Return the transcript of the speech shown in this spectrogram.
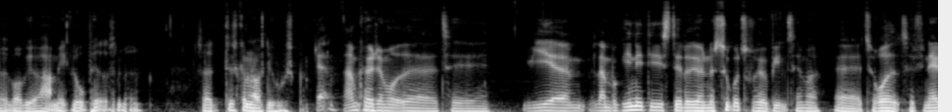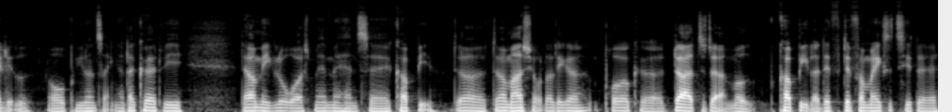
uh, hvor vi jo har Mikkel O. Pedersen med. Så det skal man også lige huske. Ja, ham kørte jeg mod uh, til... Vi, uh, Lamborghini, de stillede jo en supertrofæbil til mig uh, til råd til finalløbet over på Jyllandsringen, og der kørte vi der var Mikkel også med med hans øh, kopbil. Det var, det var meget sjovt at ligge og prøve at køre dør til dør mod kopbiler. Det, det får man ikke så tit, øh,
